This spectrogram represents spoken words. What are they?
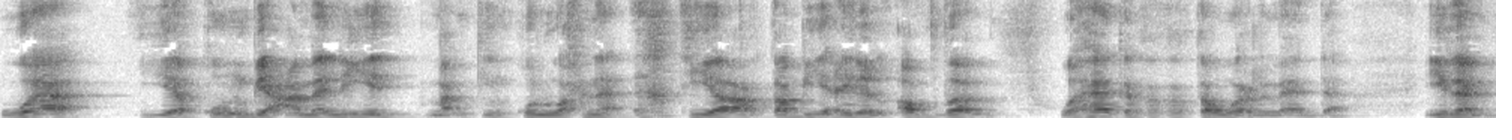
ويقوم بعملية ممكن نقول إحنا اختيار طبيعي للأفضل وهكذا تتطور المادة. إذا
